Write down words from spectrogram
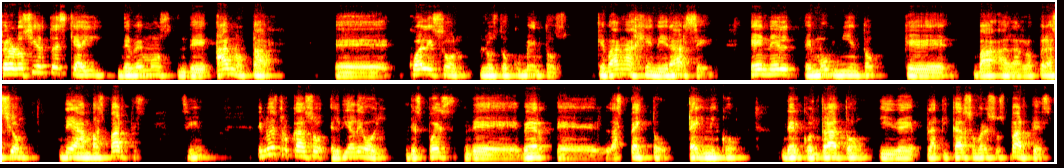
pero lo cierto es que ahí debemos de anotar eh, cuáles son los documentos que van a generarse en el movimiento que va a dar la operación de ambas partes, ¿sí? En nuestro caso, el día de hoy, después de ver eh, el aspecto técnico del contrato y de platicar sobre sus partes,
